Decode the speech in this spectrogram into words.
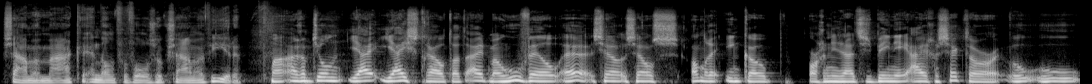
samen maken en dan vervolgens ook samen vieren. Maar Arab John, jij, jij straalt dat uit. Maar hoeveel, hè, zel- zelfs andere inkooporganisaties binnen je eigen sector, hoe, hoe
